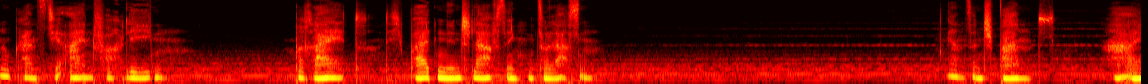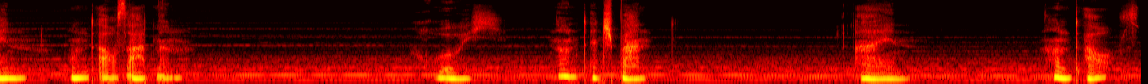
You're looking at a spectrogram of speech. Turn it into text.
Du kannst hier einfach liegen, bereit, dich bald in den Schlaf sinken zu lassen. Ganz entspannt ein- und ausatmen ruhig und entspannt ein und aus.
